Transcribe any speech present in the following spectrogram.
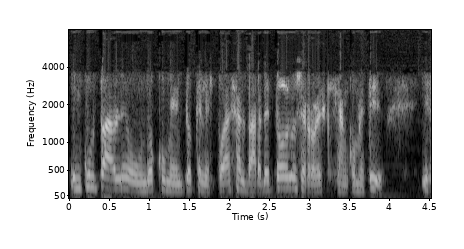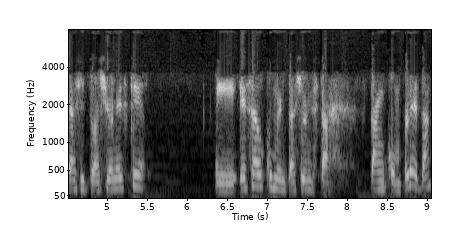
un culpable o un documento que les pueda salvar de todos los errores que se han cometido. Y la situación es que eh, esa documentación está tan completa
